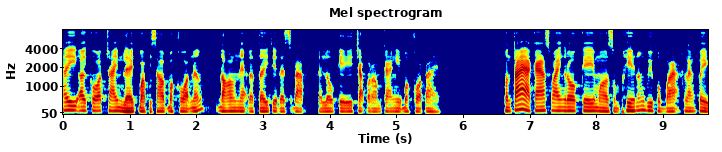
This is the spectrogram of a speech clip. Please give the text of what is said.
ហើយឲ្យគាត់ចែកម្លែកបទពិសោធន៍របស់គាត់នឹងដល់អ្នកដតីទៀតដែលស្ដាប់ហើយលោកគេចាប់អារម្មណ៍ការងាររបស់គាត់ដែរប៉ុន្តែអាការស្វែងរកគេមកសម្ភាសហ្នឹងវាពិបាកខ្លាំងពេក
